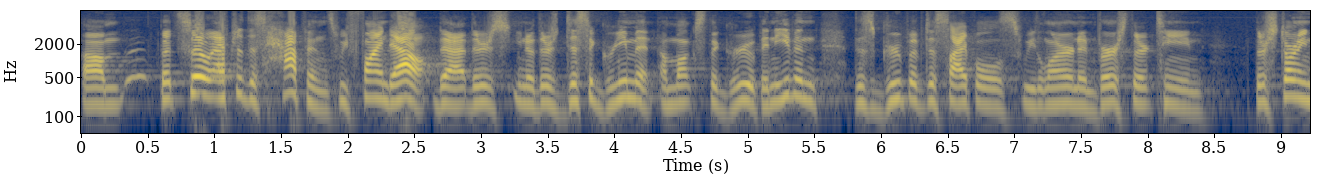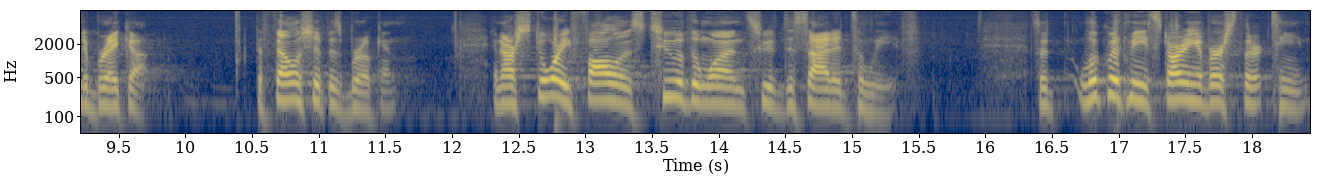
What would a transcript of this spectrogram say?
Um, but so after this happens, we find out that there's, you know, there's disagreement amongst the group. And even this group of disciples, we learn in verse 13, They're starting to break up. The fellowship is broken. And our story follows two of the ones who have decided to leave. So look with me, starting at verse 13.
